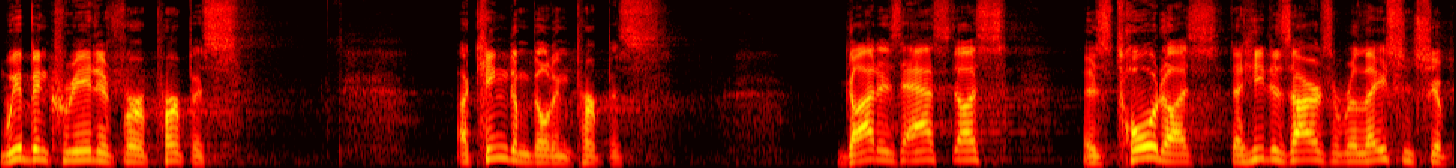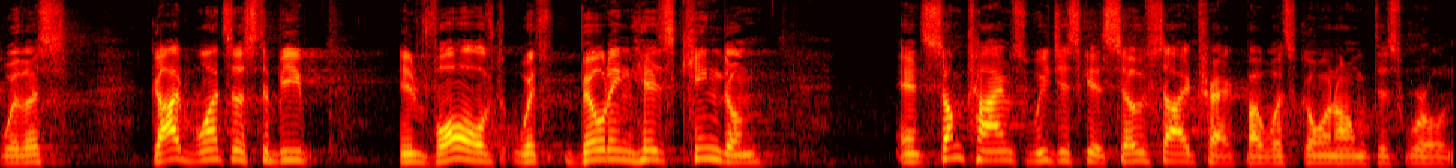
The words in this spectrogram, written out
We've been created for a purpose, a kingdom building purpose. God has asked us, has told us that He desires a relationship with us. God wants us to be involved with building His kingdom. And sometimes we just get so sidetracked by what's going on with this world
